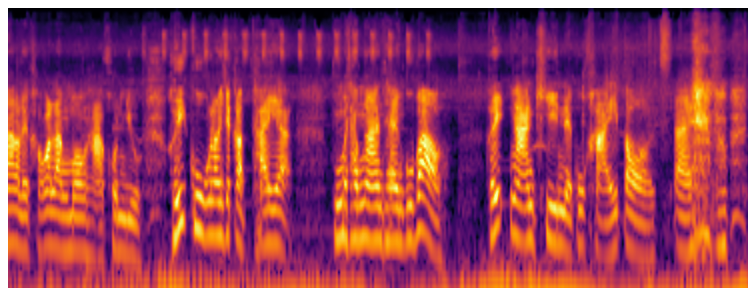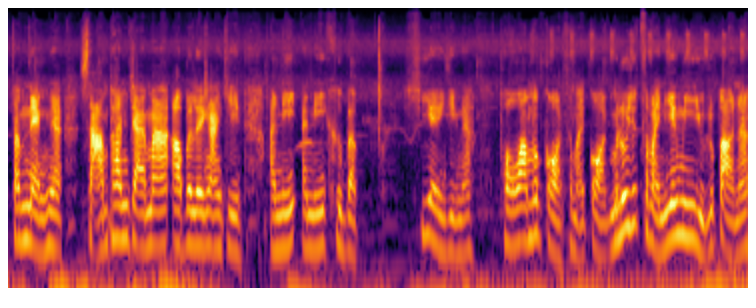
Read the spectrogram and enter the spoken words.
มากเลยเขากำลังมองหาคนอยู่เฮ้ยกูกำลังจะกลับไทยอะมึงมาทำงานแทนกูเปล่าเฮ้ยงานคีนเนี่ยกูขายต่อเอ่อตำแหน่งเนี่ยสามพันจ่ายมาเอาไปเลยงานคีนอันนี้อันนี้คือแบบเชี่ยจริงๆนะเพราะว่าเมื่อก่อนสมัยก่อนไม่รู้สมัยนี้ยังมีอยู่หรือเปล่านะ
